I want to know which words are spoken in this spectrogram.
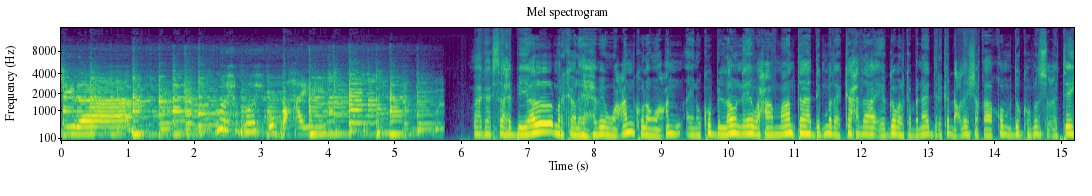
jira guux guux u baxay waagaag saaxiibayaal mar kale habeen wacan kulan wacan aynu ku bilownay. Waxaa maanta degmada kaxda ee gobolka banaadir ka dhacday shaqaaqo muddo kooban socotay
